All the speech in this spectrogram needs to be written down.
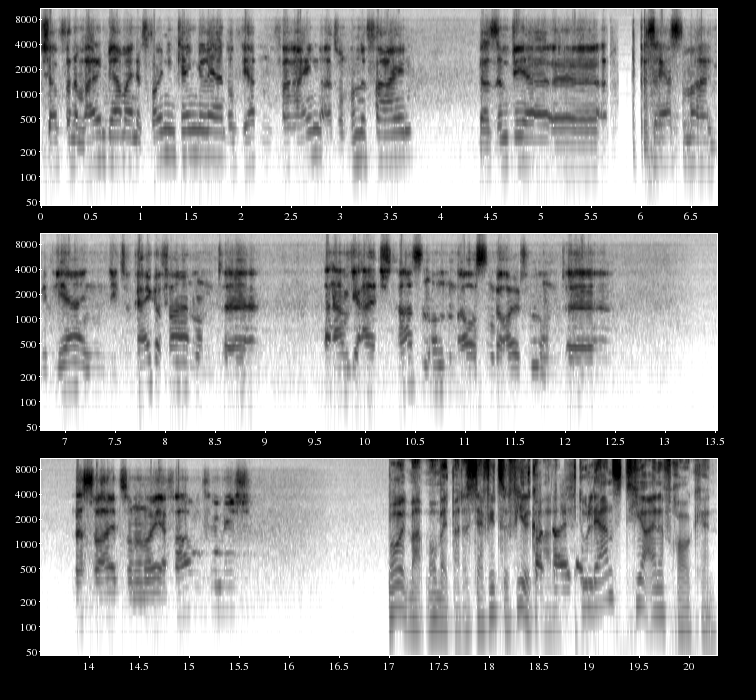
Ich habe vor einem halben Jahr meine Freundin kennengelernt und die hat einen Verein, also einen Hundeverein. Da sind wir äh, das erste Mal mit ihr in die Türkei gefahren und äh, dann haben wir halt Straßenhunden draußen geholfen und äh, das war halt so eine neue Erfahrung für mich. Moment mal, Moment mal, das ist ja viel zu viel gerade. Du lernst hier eine Frau kennen.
